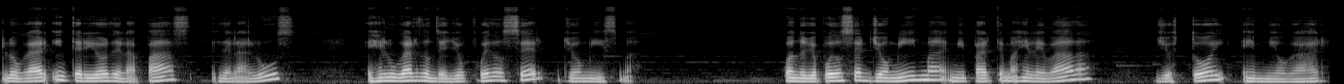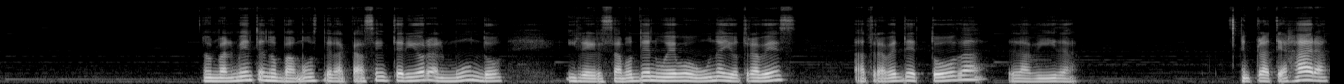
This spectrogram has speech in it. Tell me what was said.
lugar interior de la paz y de la luz es el lugar donde yo puedo ser yo misma. Cuando yo puedo ser yo misma en mi parte más elevada, yo estoy en mi hogar. Normalmente nos vamos de la casa interior al mundo y regresamos de nuevo una y otra vez a través de toda la vida. En Pratyahara,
